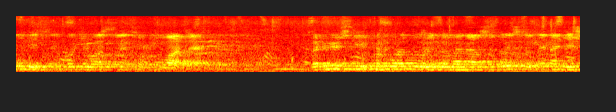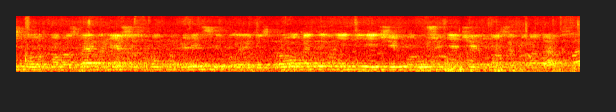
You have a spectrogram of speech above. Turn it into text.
міліція, хочу вас поінформувати. В Львівській прокуратурі до мене особисто не надійшло одного звернення, що з боку міліції були якісь провокативні дії чи порушення чинного законодавства.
